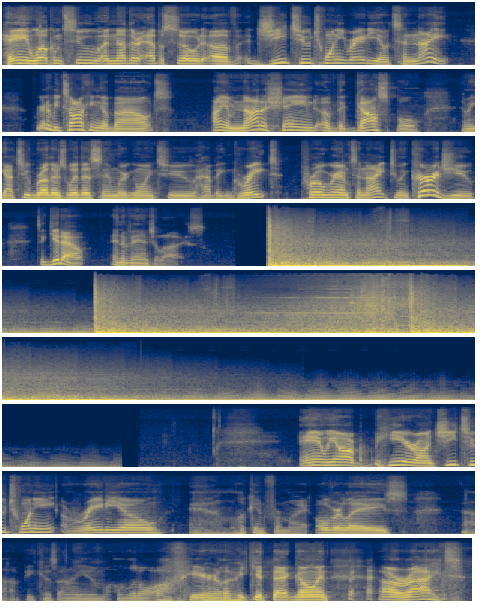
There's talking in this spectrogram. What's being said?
Hey, welcome to another episode of G220 Radio. Tonight, we're going to be talking about I am not ashamed of the gospel. And we got two brothers with us, and we're going to have a great program tonight to encourage you to get out and evangelize. And we are here on G220 Radio, and I'm looking for my overlays uh, because I am a little off here. Let me get that going. All right.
